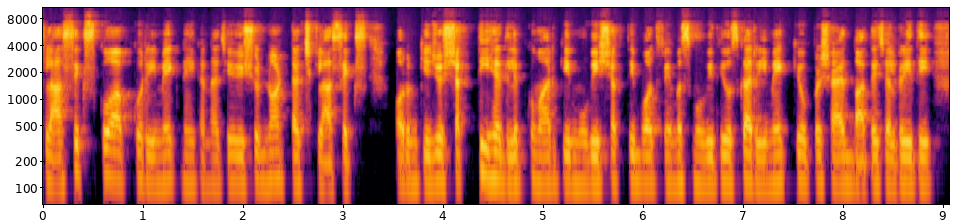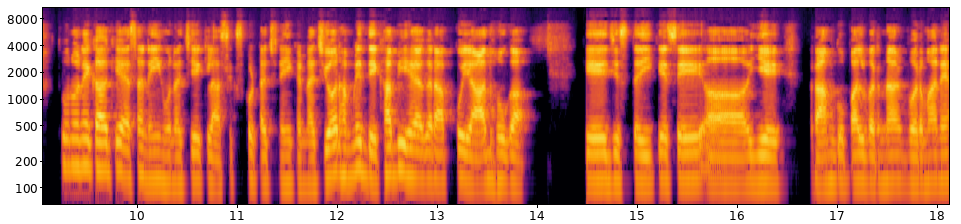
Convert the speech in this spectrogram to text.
क्लासिक्स को आपको रीमेक नहीं करना चाहिए you should not touch classics और उनकी जो शक्ति है दिलीप कुमार की मूवी शक्ति बहुत फ़ेमस मूवी थी, उसका रीमेक के ऊपर शायद बातें चल रही थी। तो उन्होंने कहा कि ऐसा नहीं होना चाहिए क्लासिक्स को टच नहीं करना चाहिए। और हमने देखा भी है, अगर आपको याद होगा कि जिस तरीके से ये राम गोपाल वर्मा वर्मा ने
